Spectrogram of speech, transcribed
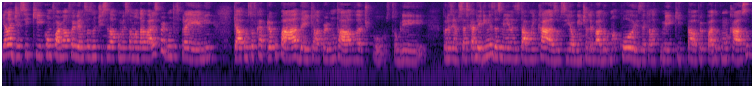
E ela disse que conforme ela foi vendo essas notícias, ela começou a mandar várias perguntas para ele, que ela começou a ficar preocupada e que ela perguntava, tipo, sobre, por exemplo, se as cadeirinhas das meninas estavam em casa ou se alguém tinha levado alguma coisa, que ela meio que estava preocupada com o caso,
